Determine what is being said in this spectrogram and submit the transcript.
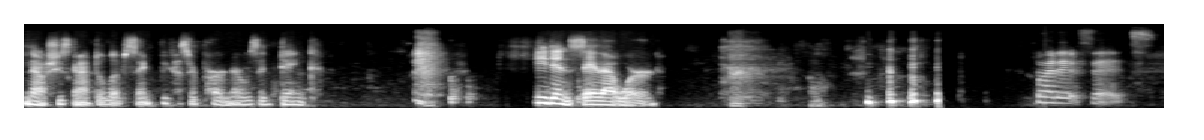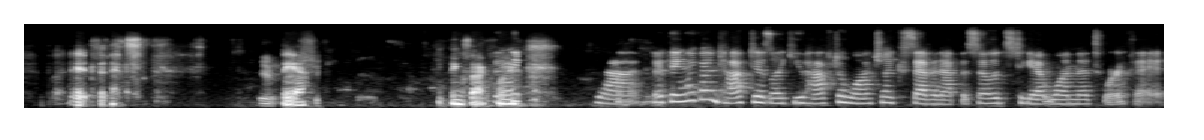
now she's gonna have to lip sync because her partner was a dink. He didn't say that word, But it fits. but it fits. if Yeah. she- Exactly. Yeah. The thing with Untucked is like you have to watch like seven episodes to get one that's worth it.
